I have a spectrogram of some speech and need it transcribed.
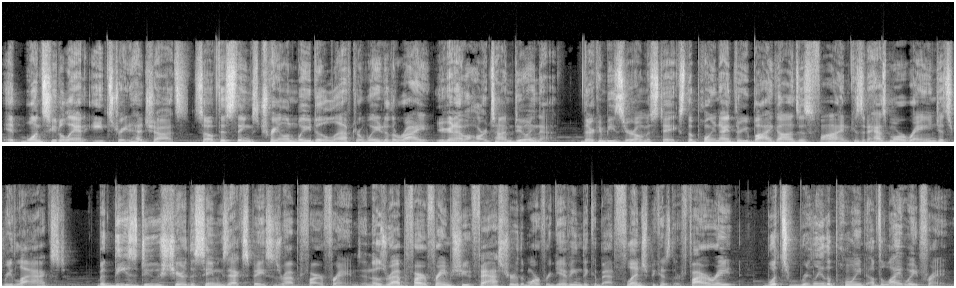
It wants you to land eight straight headshots. So if this thing's trailing way to the left or way to the right, you're gonna have a hard time doing that there can be zero mistakes. The .93 Bygones is fine because it has more range, it's relaxed, but these do share the same exact space as rapid fire frames, and those rapid fire frames shoot faster, they're more forgiving, they combat flinch because of their fire rate. What's really the point of the lightweight frame?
